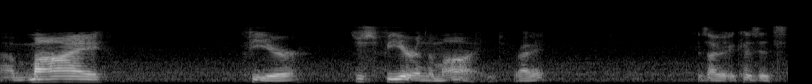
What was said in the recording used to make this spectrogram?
uh, my fear, just fear in the mind, right? Because I because it's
